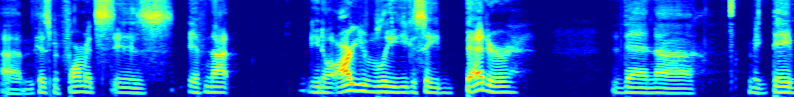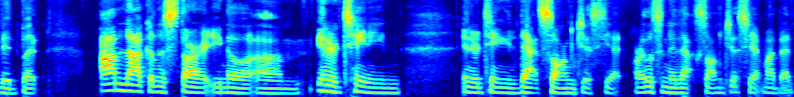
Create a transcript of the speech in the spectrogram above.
um, his performance is, if not, you know, arguably you could say better than uh, McDavid, but I'm not to start, you know, um, entertaining entertaining that song just yet, or listening to that song just yet. My bad.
